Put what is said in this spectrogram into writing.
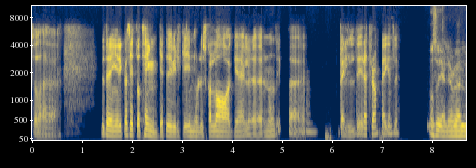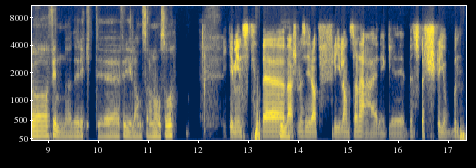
Så det, du trenger ikke å sitte og tenke etter hvilke innhold du skal lage, eller noen ting. Det er veldig rett fram, egentlig. Og så gjelder det vel å finne de riktige frilanserne også, da. Ikke minst. Det, Mm. det er som jeg sier, at frilanserne er egentlig den største jobben.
